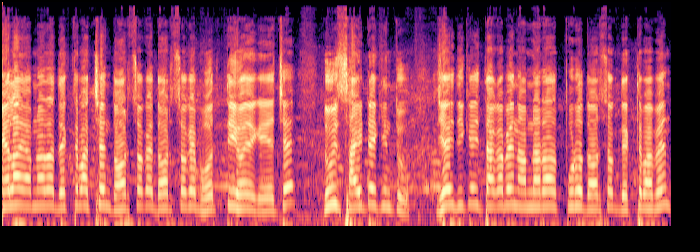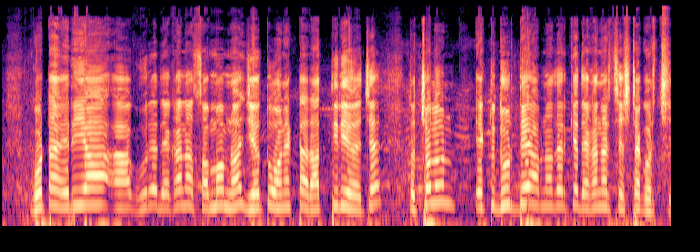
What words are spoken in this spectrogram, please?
মেলায় আপনারা দেখতে পাচ্ছেন দর্শকে দর্শকে ভর্তি হয়ে গিয়েছে। দুই সাইডে কিন্তু। যেই দিকেই তাকাবেন আপনারা পুরো দর্শক দেখতে পাবেন। গোটা এরিয়া ঘুরে দেখানো সম্ভব নয় যেহেতু অনেকটা রাত্রি হয়েছে। তো চলুন একটু দূর দিয়ে আপনাদেরকে দেখানোর চেষ্টা করছি।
